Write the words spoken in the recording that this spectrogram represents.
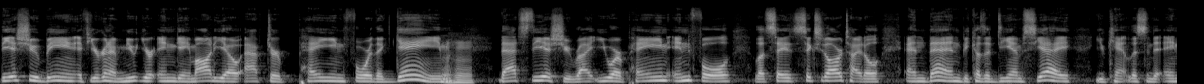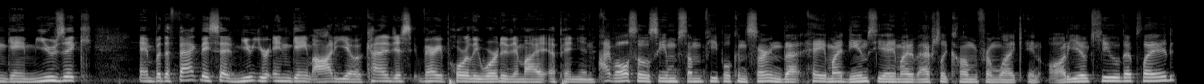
The issue being, if you're going to mute your in-game audio after paying for the game. Mm-hmm. That's the issue, right? You are paying in full, let's say it's $60 title, and then because of DMCA, you can't listen to in-game music. And but the fact they said mute your in-game audio kind of just very poorly worded in my opinion. I've also seen some people concerned that hey, my DMCA might have actually come from like an audio cue that played.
